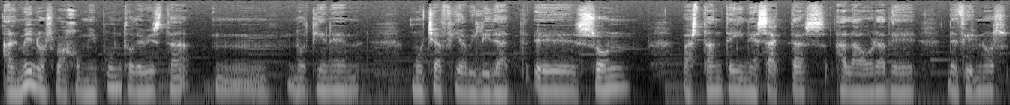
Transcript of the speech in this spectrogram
al menos bajo mi punto de vista, mm, no tienen mucha fiabilidad. Eh, son bastante inexactas a la hora de decirnos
